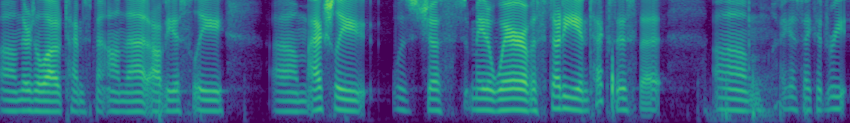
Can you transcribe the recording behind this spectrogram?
Um, there's a lot of time spent on that, obviously. Um, I actually was just made aware of a study in Texas that um, I guess I could re-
